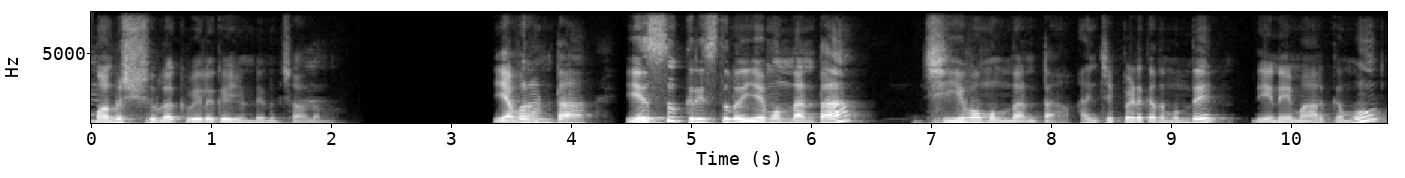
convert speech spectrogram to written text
మనుష్యులకు వెలుగయుండెను చాలం ఎవరంట? యేసుక్రీస్తులో ఏముందంట? జీవముందంట. అని చెప్పాడు కదా ముందే నేనే మార్గము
